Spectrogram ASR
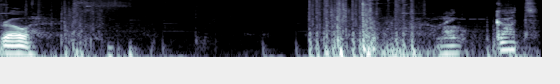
Bro. Oh mein Gott.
